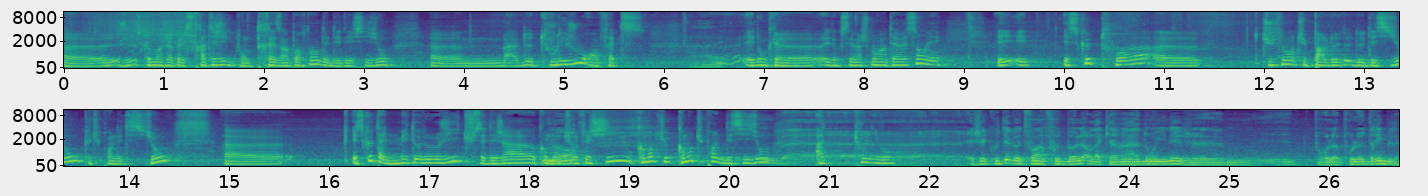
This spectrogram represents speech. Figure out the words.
euh, ce que moi j'appelle stratégiques, donc très importantes, et des décisions euh, bah, de tous les jours en fait. Ah et donc, euh, et c'est vachement intéressant. Et, et, est-ce que toi, justement, tu parles de, décisions, que tu prends des décisions. est-ce que tu as une méthodologie? Tu sais déjà comment tu réfléchis ou comment tu, comment tu prends une décision à tout niveau? écouté l'autre fois un footballeur là, qui avait un don inné pour, le, pour le dribble.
